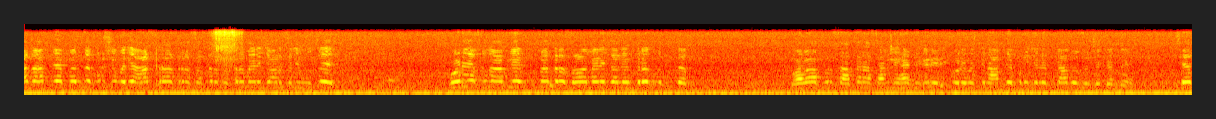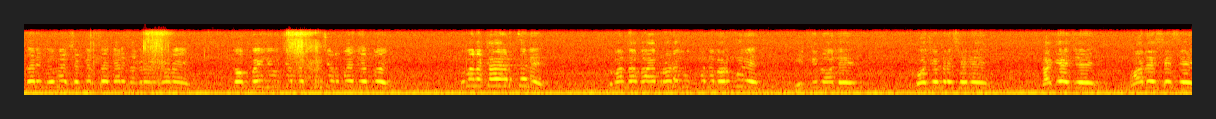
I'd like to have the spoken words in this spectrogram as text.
आज आपल्या पंचकृषीमध्ये अठरा अठरा सतरा सतरा महिन्याच्या अडचणी होते थोडे असून आपले पंधरा सोळा महिन्याच्या नंतर चुकतात कोल्हापूर सातारा सांगली ह्या ठिकाणी रिकव्हरी बसतील आपल्या पुणे जिल्ह्यात का बसू शकत नाही? शेजारी भीमाशंकर सहकारी साखर आहे? तो पहिली उच्च तीनशे रुपये देतोय. तुम्हाला काय अडचण आहे? तुम्हाला बाय प्रॉडक्ट उत्पन्न भरपूर आहे. इथिनॉल आहे कोजनरेशन आहे बगेज आहे मॉलेसेस आहे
